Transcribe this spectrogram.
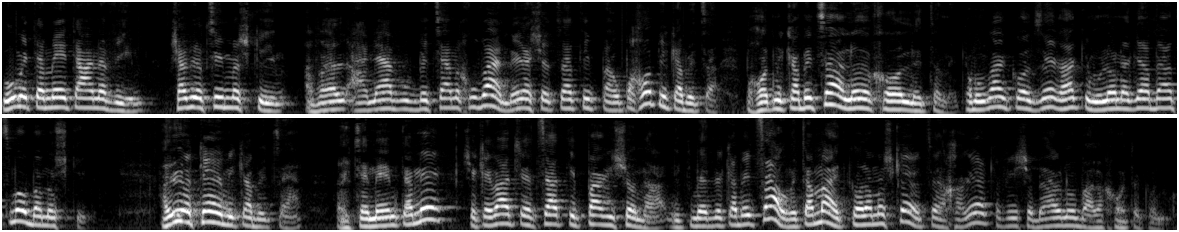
והוא מטמא את הענבים, עכשיו יוצאים משקים, אבל הענב הוא ביצה מכוון, ברגע שיצא טיפה הוא פחות מקבצה, פחות מקבצה לא יכול לטמא. כמובן כל זה רק אם הוא לא נגע בעצמו במשקים. היו יותר מקבצה, יצא מהם טמא, שכיוון שיצאה טיפה ראשונה, נטמאת בקבצה ומטמא את כל המשקה, יוצא אחריה, כפי שביארנו בהלכות הקודמות.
